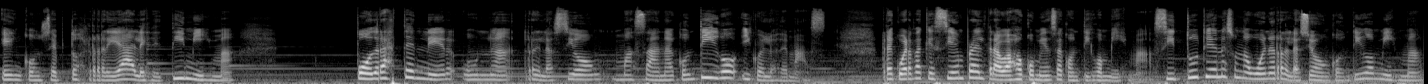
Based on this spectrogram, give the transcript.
en conceptos reales de ti misma, podrás tener una relación más sana contigo y con los demás. Recuerda que siempre el trabajo comienza contigo misma. Si tú tienes una buena relación contigo misma,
